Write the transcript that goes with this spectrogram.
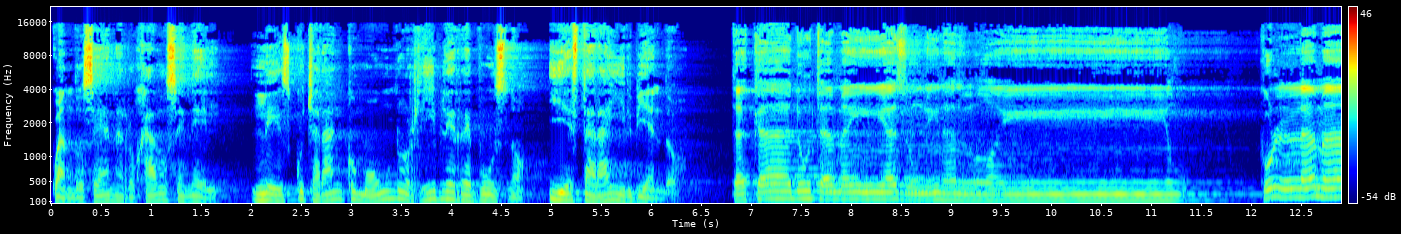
Cuando sean arrojados en él, le escucharán como un horrible rebuzno y estará hirviendo. تكاد تميز من الغيظ كلما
